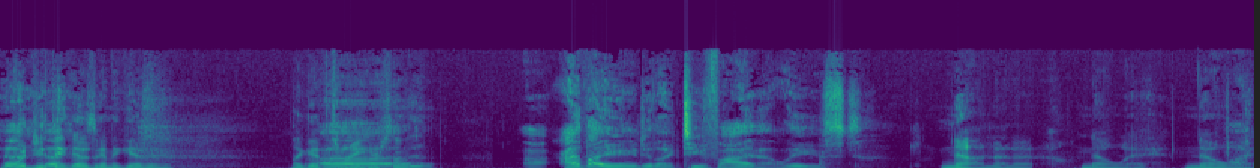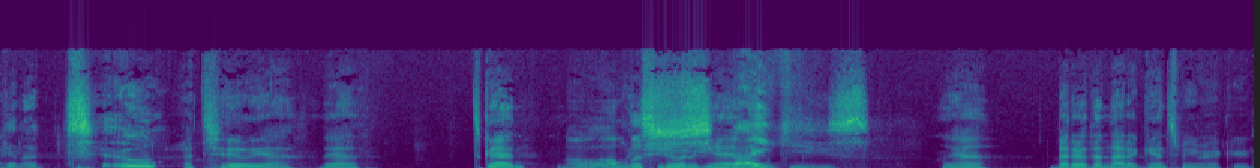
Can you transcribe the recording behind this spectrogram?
What do you think I was gonna give it? Like a three or Uh, something? Uh, I thought you were gonna do like two five at least. No, no, no, no, no way, no way. Fucking a two. A two, yeah, yeah. It's good. I'll, I'll listen to it again. Nikes. Yeah, better than that Against Me record,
